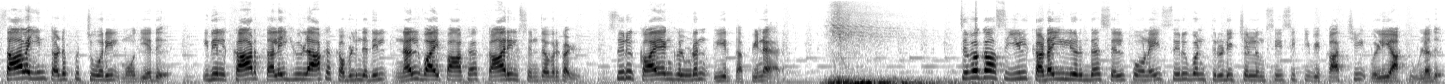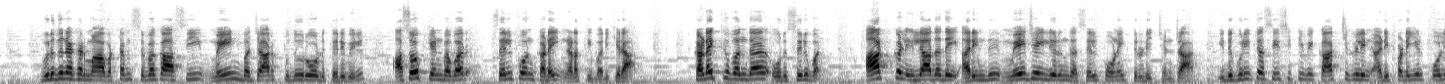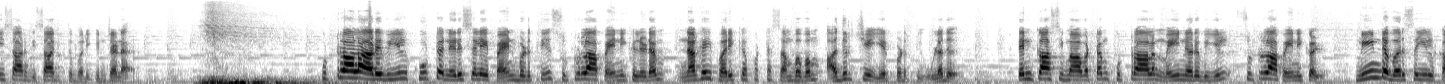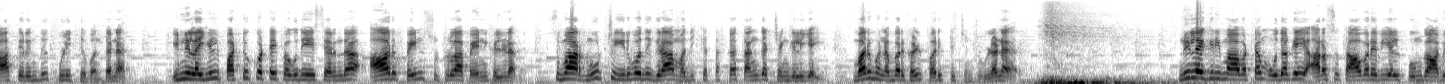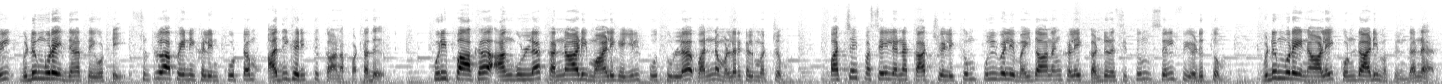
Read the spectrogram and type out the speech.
சாலையின் தடுப்புச் சுவரில் மோதியது. இதில் கார் தலைகீழாக கவிழ்ந்ததில் நல்வாய்ப்பாக காரில் சென்றவர்கள் சிறு காயங்களுடன் உயிர் தப்பினர். சிவகாசியில் கடையில் இருந்த செல்போனை சிறுவன் திருடிச் செல்லும் சிசிடிவி காட்சி வெளியாகியுள்ளது. விருதுநகர் மாவட்டம் சிவகாசி மெயின் பஜார் புது ரோடு தெருவில் அசோக் என்பவர் செல்போன் கடை நடத்தி வருகிறார். கடைக்கு வந்த ஒரு சிறுவன் ஆட்கள் இல்லாததை அறிந்து மேஜையில் இருந்த செல்போனை திருடிச் சென்றான். இது குறித்த சிசிடிவி காட்சிகளின் அடிப்படையில் போலீசார் விசாரித்து வருகின்றனர். குற்றால அருவியில் கூட்ட நெரிசலை பயன்படுத்தி சுற்றுலா பயணிகளிடம் நகை பறிக்கப்பட்ட சம்பவம் அதிர்ச்சியை ஏற்படுத்தியுள்ளது. தென்காசி மாவட்டம் குற்றாலம் மெயின் அருவியில் சுற்றுலா பயணிகள் நீண்ட வரிசையில் காத்திருந்து குளித்து வந்தனர். இந்நிலையில் பட்டுக்கோட்டை பகுதியைச் சேர்ந்த ஆறு பெண் சுற்றுலா பயணிகளிடம் சுமார் நூற்று இருபது கிராம் மதிக்கத்தக்க தங்கச் சங்கிலியை மர்ம நபர்கள் பறித்துச் சென்றுள்ளனர். நீலகிரி மாவட்டம் உதகை அரசு தாவரவியல் பூங்காவில் விடுமுறை தினத்தையொட்டி சுற்றுலா பயணிகளின் கூட்டம் அதிகரித்து காணப்பட்டது. குறிப்பாக அங்குள்ள கண்ணாடி மாளிகையில் பூத்துள்ள வண்ண மலர்கள் மற்றும் பச்சை பசேல் என காட்சியளிக்கும் புல்வெளி மைதானங்களை கண்டு ரசித்தும் செல்ஃபி எடுத்தும் விடுமுறை நாளை கொண்டாடி மகிழ்ந்தனர்.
